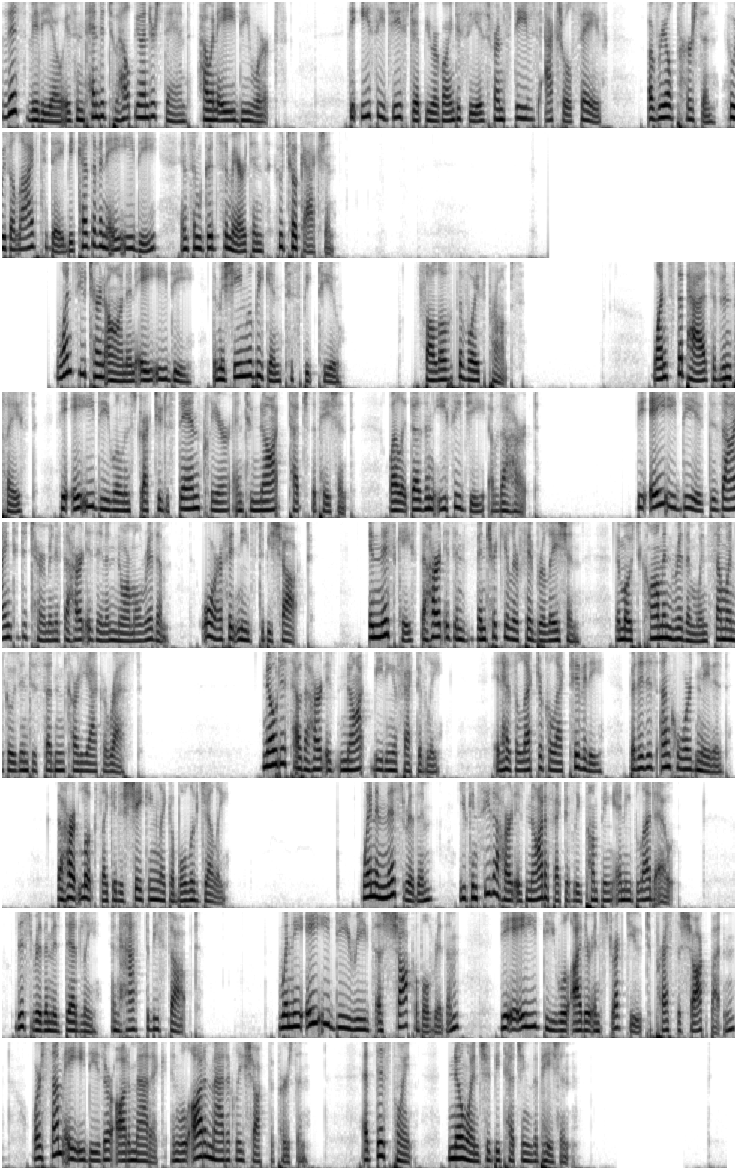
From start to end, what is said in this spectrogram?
This video is intended to help you understand how an AED works. The ECG strip you are going to see is from Steve's actual save, a real person who is alive today because of an AED and some good Samaritans who took action. Once you turn on an AED, the machine will begin to speak to you. Follow the voice prompts. Once the pads have been placed, the AED will instruct you to stand clear and to not touch the patient while it does an ECG of the heart. The AED is designed to determine if the heart is in a normal rhythm or if it needs to be shocked. In this case, the heart is in ventricular fibrillation, the most common rhythm when someone goes into sudden cardiac arrest. Notice how the heart is not beating effectively. It has electrical activity, but it is uncoordinated. The heart looks like it is shaking like a bowl of jelly. When in this rhythm, you can see the heart is not effectively pumping any blood out. This rhythm is deadly and has to be stopped. When the AED reads a shockable rhythm, the AED will either instruct you to press the shock button, or some AEDs are automatic and will automatically shock the person. At this point, no one should be touching the patient.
